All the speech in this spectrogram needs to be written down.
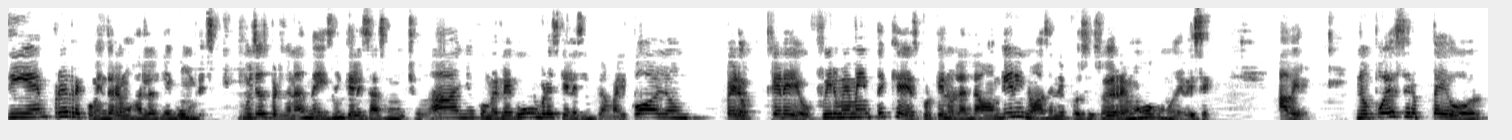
Siempre recomiendo remojar las legumbres. Muchas personas me dicen que les hace mucho daño comer legumbres, que les inflama el colon, pero creo firmemente que es porque no las lavan bien y no hacen el proceso de remojo como debe ser. A ver, no puede ser peor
